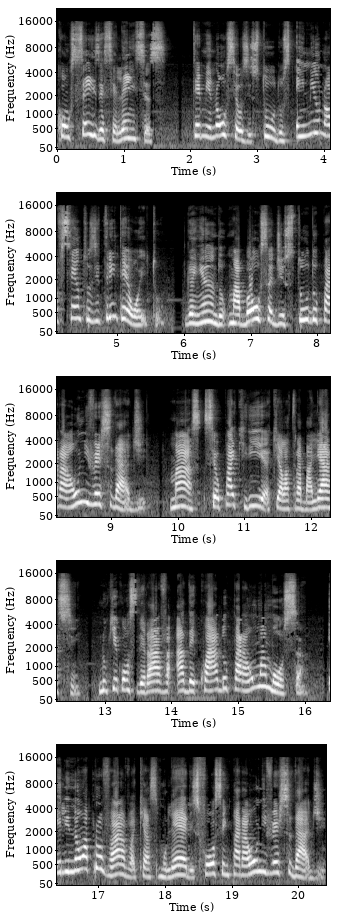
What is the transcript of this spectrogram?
Com seis excelências, terminou seus estudos em 1938, ganhando uma bolsa de estudo para a universidade. Mas seu pai queria que ela trabalhasse no que considerava adequado para uma moça ele não aprovava que as mulheres fossem para a universidade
